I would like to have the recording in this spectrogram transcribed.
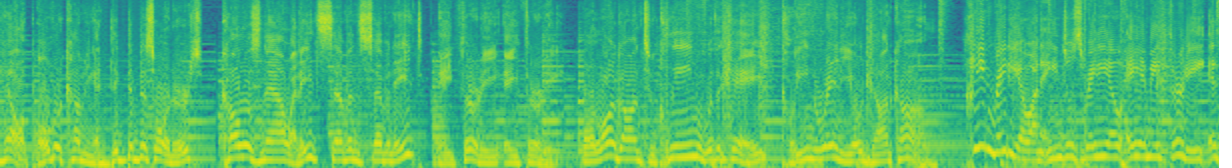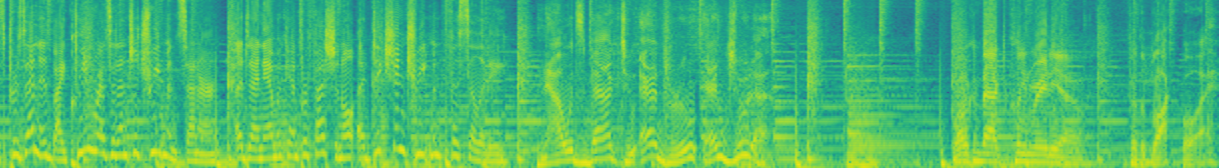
Help overcoming addictive disorders? Call us now at 8778 830 830 or log on to clean with a K, kleanradio.com. Klean Radio on Angels Radio AM 830 is presented by Klean Residential Treatment Center, a dynamic and professional addiction treatment facility. Now it's back to Andrew and Judah. Welcome back to Klean Radio. For the Block Boy.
